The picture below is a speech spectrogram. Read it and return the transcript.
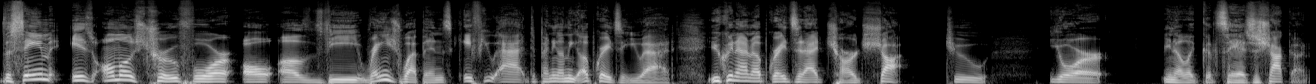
The same is almost true for all of the ranged weapons if you add, depending on the upgrades that you add. You can add upgrades that add charge shot to your, you know, like let's say it's a shotgun.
